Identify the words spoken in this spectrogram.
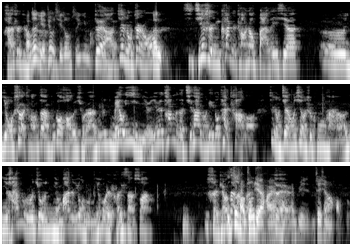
还是这种人。反正也就其中之一嘛。对啊，不这种阵容，即即使你看着场上摆了一些呃有射程但不够好的球员，没有意义，因为他们的其他能力都太差了，这种兼容性是空谈啊！你还不如就拧巴着用鲁尼或者克里斯坦算了，嗯，水平在至少终结还对还还比这些人好多。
